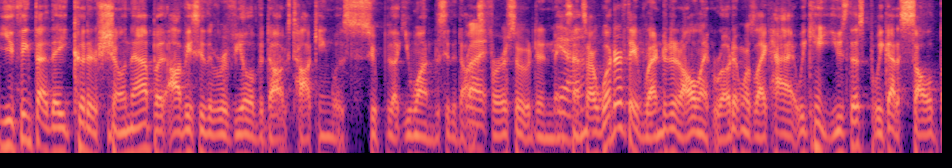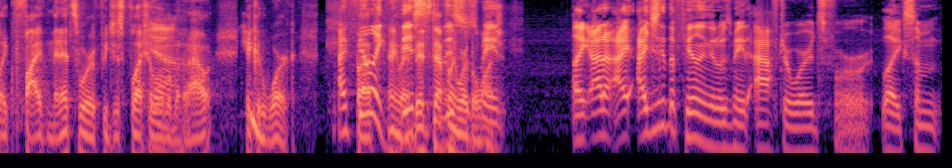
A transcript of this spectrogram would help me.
you think that they could have shown that, but obviously the reveal of the dogs talking was super. Like you wanted to see the dogs right. first, so it didn't make yeah. sense. So I wonder if they rendered it all, and like wrote it, and was like, "Hey, we can't use this, but we got a solid like five minutes where if we just flesh a yeah. little bit out, it could work." I feel but like anyway, this, it's definitely worth the watch. like I, I, I just get the feeling that it was made afterwards for like some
